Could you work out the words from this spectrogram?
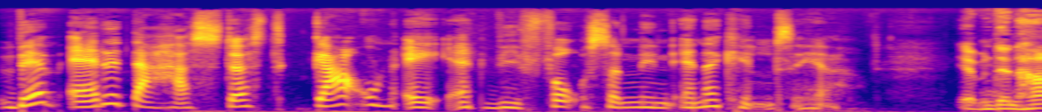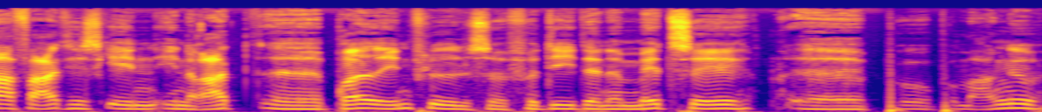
hvem er det, der har størst gavn af, at vi får sådan en anerkendelse her? Jamen, den har faktisk en, en ret øh, bred indflydelse, fordi den er med til øh, på, på mange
